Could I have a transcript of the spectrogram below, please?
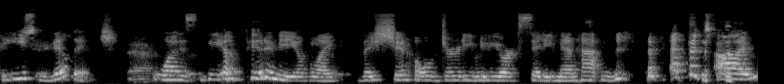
The East Village was the epitome of like the shithole, dirty New York City, Manhattan at the time.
